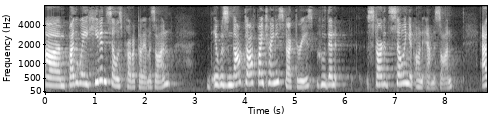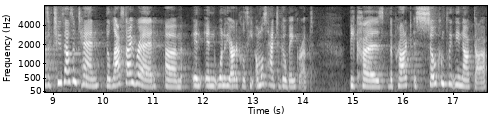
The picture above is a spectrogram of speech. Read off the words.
Um, by the way, he didn't sell his product on Amazon. It was knocked off by Chinese factories, who then started selling it on Amazon. As of 2010, the last I read um, in, in one of the articles, he almost had to go bankrupt because the product is so completely knocked off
